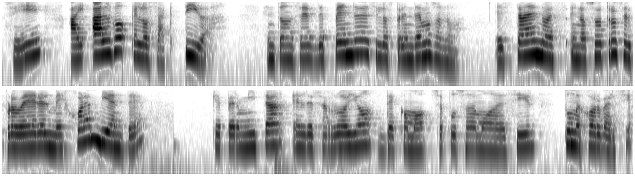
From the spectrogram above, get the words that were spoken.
¿Sí? Hay algo que los activa. Entonces depende de si los prendemos o no. Está en, nosotros el proveer el mejor ambiente que permita el desarrollo de, como se puso de moda decir, tu mejor versión.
